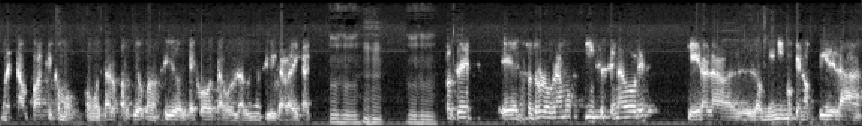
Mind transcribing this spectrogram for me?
no es tan fácil como, como están los partidos conocidos, el PJ o la Unión Cívica Radical. Ujú, Entonces, eh, nosotros logramos 15 senadores, que era la- lo mínimo que nos pide la,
